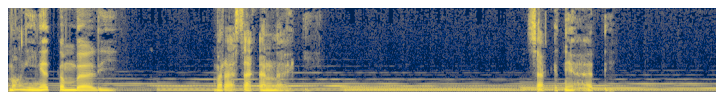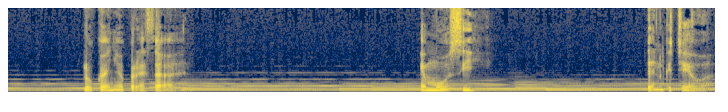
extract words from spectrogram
Mengingat kembali, merasakan lagi sakitnya hati, lukanya perasaan, emosi, dan kecewa.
